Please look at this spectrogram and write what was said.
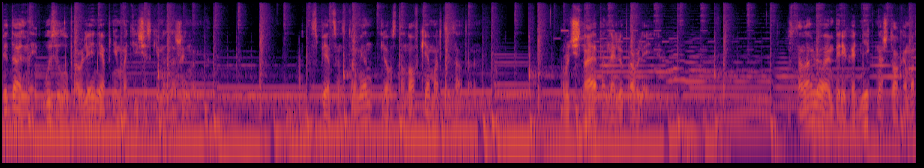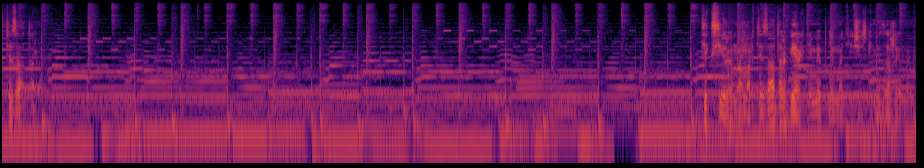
Педальный узел управления пневматическими зажимами. Специнструмент для установки амортизатора. Ручная панель управления. Устанавливаем переходник на шток амортизатора. Фиксируем амортизатор верхними пневматическими зажимами.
